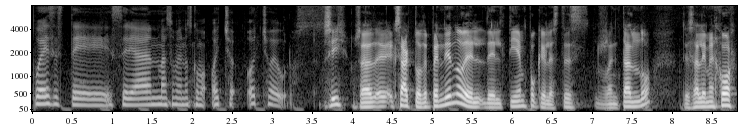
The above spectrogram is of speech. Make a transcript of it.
pues este serían más o menos como ocho, ocho euros. Sí, o sea, exacto, dependiendo del, del tiempo que la estés rentando, te sale mejor,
